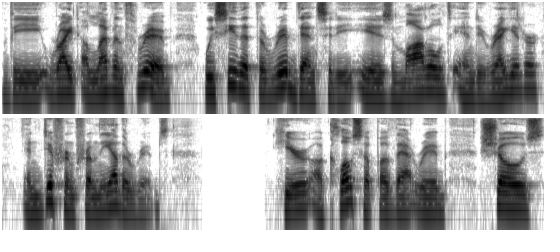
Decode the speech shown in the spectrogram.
the right 11th rib, we see that the rib density is mottled and irregular and different from the other ribs. Here, a close up of that rib shows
